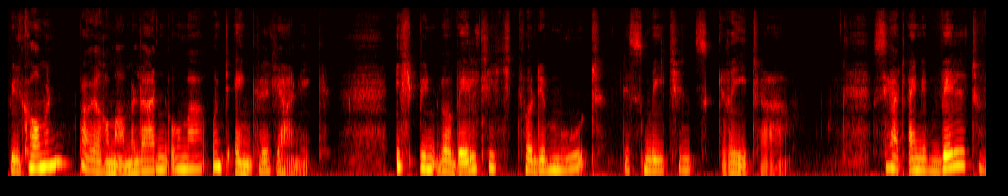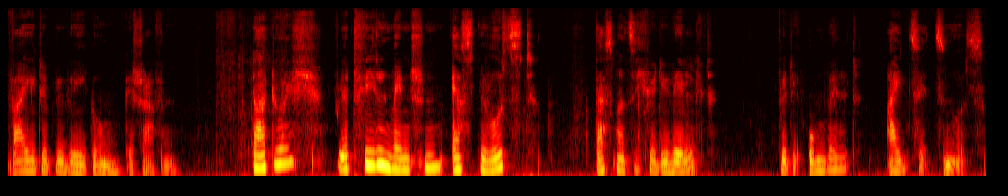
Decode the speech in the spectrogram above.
Willkommen bei eurer Marmeladenoma und Enkel Janik. Ich bin überwältigt von dem Mut des Mädchens Greta. Sie hat eine weltweite Bewegung geschaffen. Dadurch wird vielen Menschen erst bewusst, dass man sich für die Welt, für die Umwelt einsetzen muss.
